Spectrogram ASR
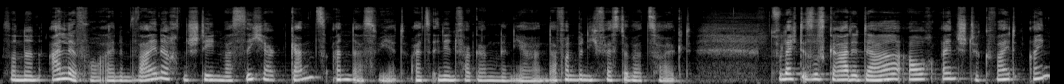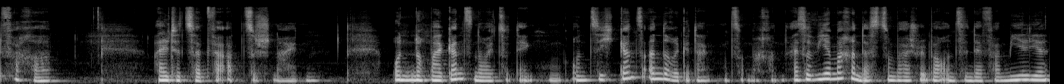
sondern alle vor einem Weihnachten stehen, was sicher ganz anders wird als in den vergangenen Jahren. Davon bin ich fest überzeugt. Vielleicht ist es gerade da auch ein Stück weit einfacher, alte Zöpfe abzuschneiden und nochmal ganz neu zu denken und sich ganz andere Gedanken zu machen. Also wir machen das zum Beispiel bei uns in der Familie.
